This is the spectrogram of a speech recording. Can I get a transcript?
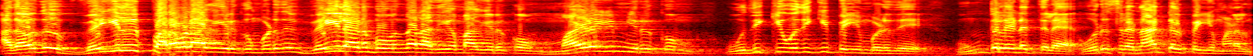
அதாவது வெயில் பரவலாக இருக்கும் பொழுது வெயில் அனுபவம் தான் அதிகமாக இருக்கும். மழையும் இருக்கும். ஒதுக்கி ஒதுக்கி பெய்யும் பொழுது உங்களிடத்தில் ஒரு சில நாட்கள் பெய்யும். ஆனால்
